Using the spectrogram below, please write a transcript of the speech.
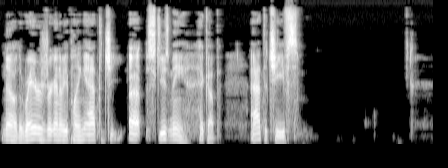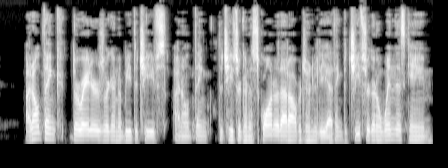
No, the Raiders are going to be playing at the, uh, excuse me, hiccup, at the Chiefs. I don't think the Raiders are going to beat the Chiefs. I don't think the Chiefs are going to squander that opportunity. I think the Chiefs are going to win this game.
